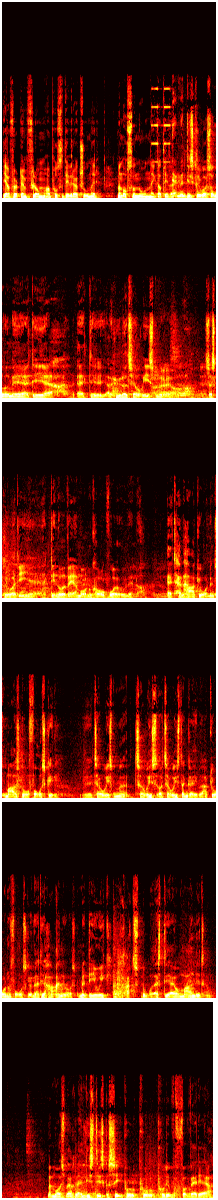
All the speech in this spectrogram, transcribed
Det har ført til en flom av positive reaksjoner, men også noen negative. Ja, men De skriver sånn noe med at det er, at det hyller terrorisme. og Så skriver de at det er noe verre Morten Korkvrøvel, eller at han har gjort en meget stor forskjell. Øh, terrorisme, terrorist og terroristangrepet har gjort en forskjell. Det har han jo også, men det er jo ikke rett stort. Altså, det er jo meget litt. Man må også være realistisk og se på, på, på det for hva det er.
